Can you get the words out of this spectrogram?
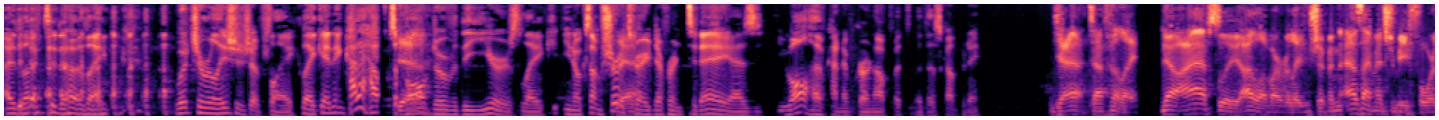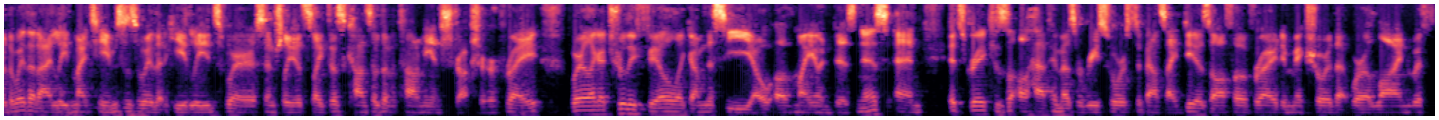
I'd love to know like what your relationship's like, like, and, kind of how it's evolved yeah. over the years. Like, you know, cause I'm sure yeah. it's very different today as you all have kind of grown up with, with this company. Yeah, definitely. No, I absolutely I love our relationship. And as I mentioned before, the way that I lead my teams is the way that he leads, where essentially it's like this concept of autonomy and structure, right? Where like I truly feel like I'm the CEO of my own business. And it's great because I'll have him as a resource to bounce ideas off of, right? And make sure that we're aligned with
